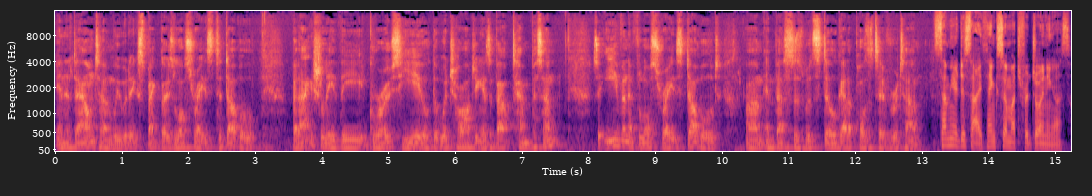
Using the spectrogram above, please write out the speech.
In a downturn, we would expect those loss rates to double but actually the gross yield that we're charging is about 10%. So even if loss rates doubled, um, investors would still get a positive return. Samir Desai, thanks so much for joining us.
